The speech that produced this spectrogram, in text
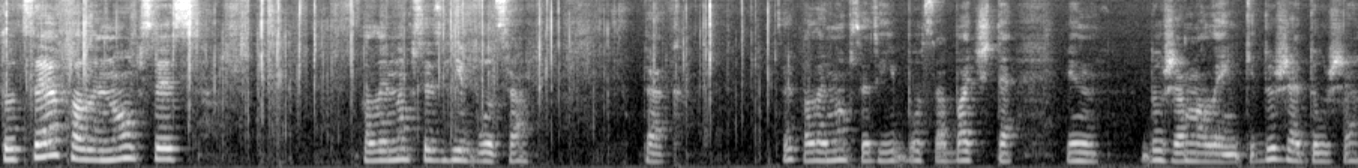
То це фаленопсис, фаленопсис гібоса. Так, це фаленопсис гібоса. Бачите, він дуже маленький, дуже-дуже.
